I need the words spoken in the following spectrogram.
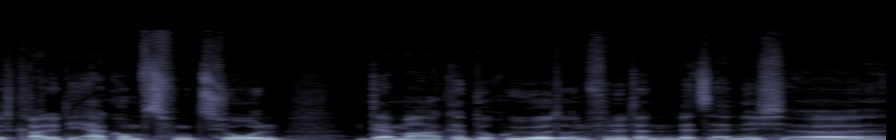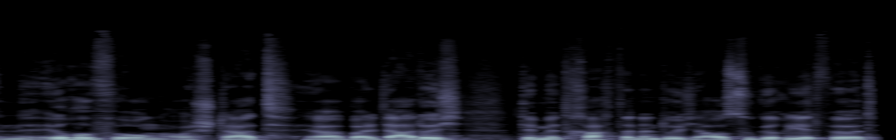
wird gerade die Herkunftsfunktion der Marke berührt und findet dann letztendlich äh, eine Irreführung auch statt, ja, weil dadurch dem Betrachter dann durchaus suggeriert wird,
